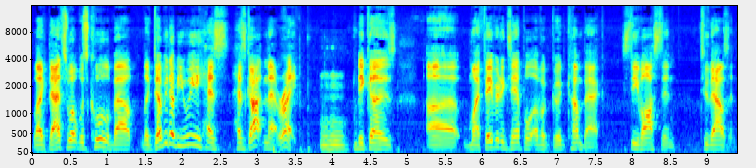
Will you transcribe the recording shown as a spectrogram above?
Like that's what was cool about like WWE has has gotten that right mm-hmm. because uh, my favorite example of a good comeback, Steve Austin 2000,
